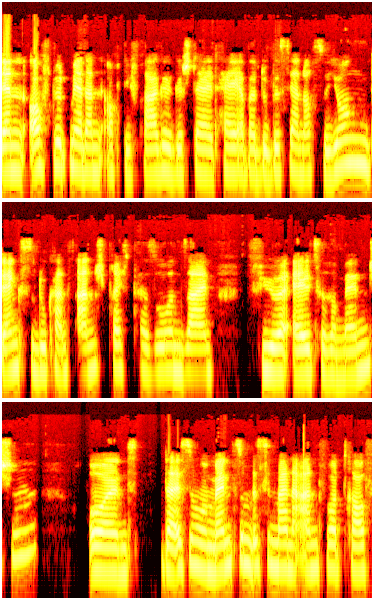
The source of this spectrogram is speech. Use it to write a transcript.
Denn oft wird mir dann auch die Frage gestellt, hey, aber du bist ja noch so jung, denkst du, du kannst Ansprechperson sein für ältere Menschen? Und da ist im Moment so ein bisschen meine Antwort drauf.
